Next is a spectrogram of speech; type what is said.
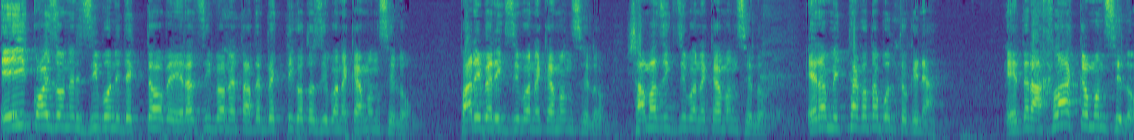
এই কয়জনের জীবনী দেখতে হবে, এরা জীবনে, তাদের ব্যক্তিগত জীবনে কেমন ছিল? পারিবারিক জীবনে কেমন ছিল? সামাজিক জীবনে কেমন ছিল? এরা মিথ্যা কথা বলতো কিনা? এদের আখলাখ কেমন ছিল?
